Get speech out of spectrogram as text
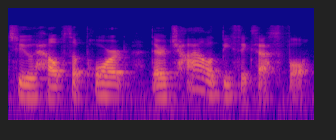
to help support their child be successful.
